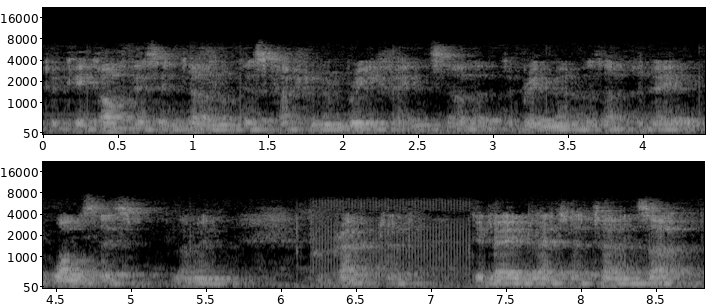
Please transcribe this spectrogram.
to kick off this internal discussion and briefing so that to bring members up to date once this, I mean, protracted, delayed letter turns up.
